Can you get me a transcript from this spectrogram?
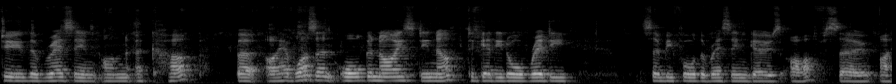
do the resin on a cup but I wasn't organised enough to get it all ready so before the resin goes off so I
